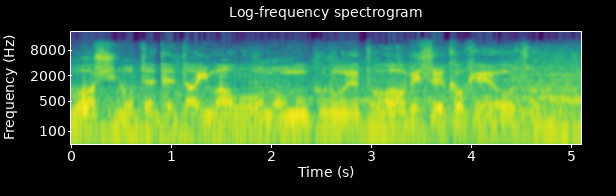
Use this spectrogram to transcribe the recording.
わしの手で大魔王のムクロへと浴びせかけようぞ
